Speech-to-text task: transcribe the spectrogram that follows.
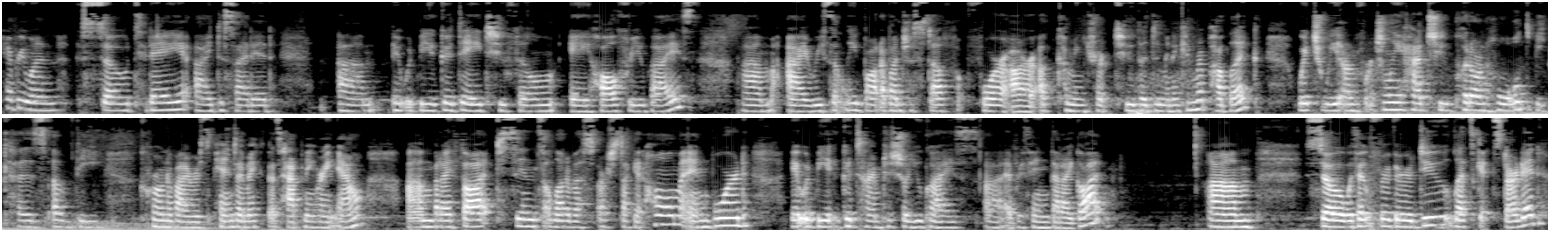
Hey everyone, so today I decided um, it would be a good day to film a haul for you guys. Um, I recently bought a bunch of stuff for our upcoming trip to the Dominican Republic, which we unfortunately had to put on hold because of the coronavirus pandemic that's happening right now. Um, but I thought since a lot of us are stuck at home and bored, it would be a good time to show you guys uh, everything that I got. Um, so without further ado, let's get started.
